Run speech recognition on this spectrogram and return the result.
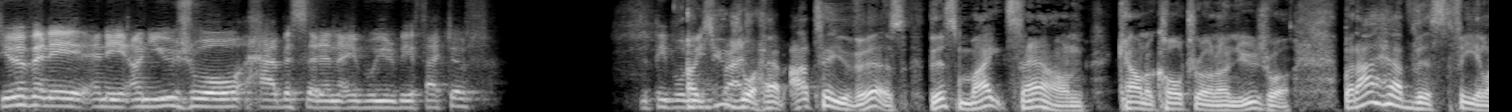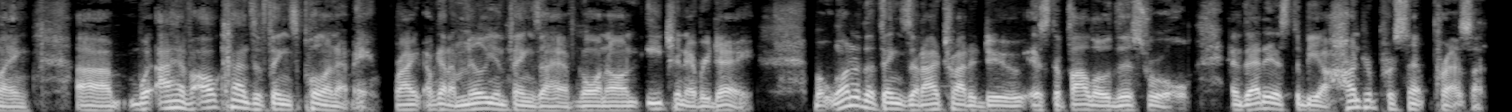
Do you have any, any unusual habits that enable you to be effective? The people unusual have i'll tell you this this might sound countercultural and unusual but i have this feeling uh, i have all kinds of things pulling at me right i've got a million things i have going on each and every day but one of the things that i try to do is to follow this rule and that is to be 100% present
